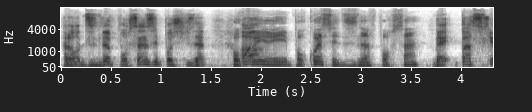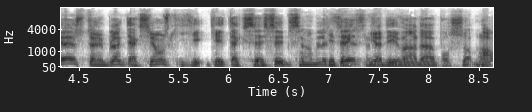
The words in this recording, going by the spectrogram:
Alors, 19% c'est pas suffisant. Pourquoi, ah! pourquoi c'est 19% Ben, parce que c'est un bloc d'actions qui, qui, est accessible, semble-t-il. Il y a des vendeurs pour ça. Bon,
